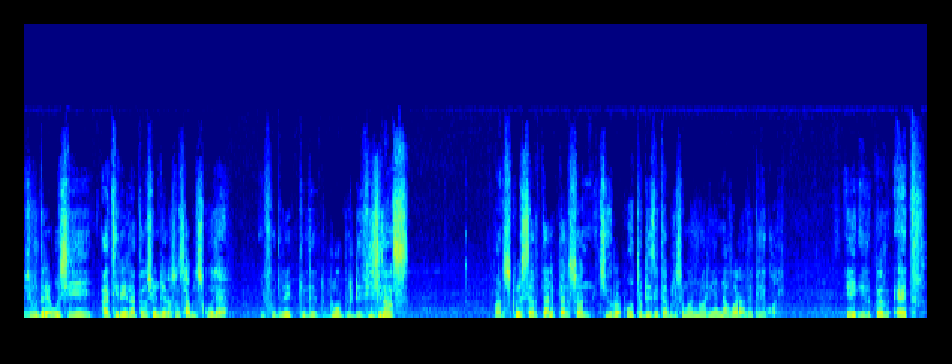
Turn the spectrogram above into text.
Je voudrais aussi attirer l'attention des responsables scolaires. Il faudrait qu'ils doublent de vigilance. Parce que certaines personnes qui rôdent autour des établissements n'ont rien à voir avec l'école. Et ils peuvent être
